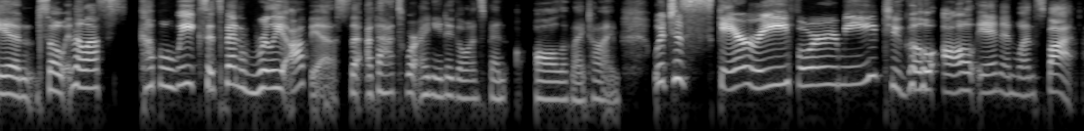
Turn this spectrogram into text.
And so in the last couple weeks, it's been really obvious that uh, that's where I need to go and spend all of my time, which is scary for me to go all in in one spot.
